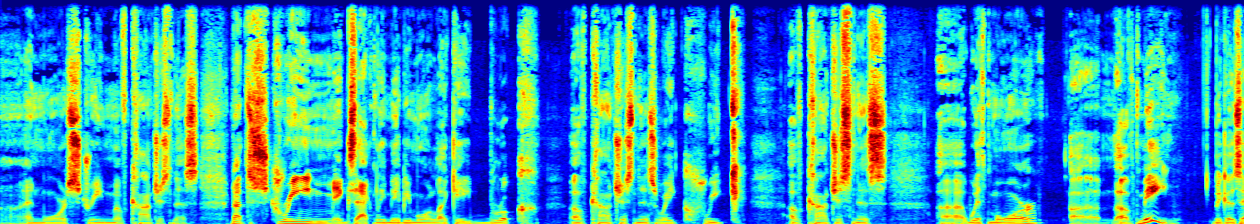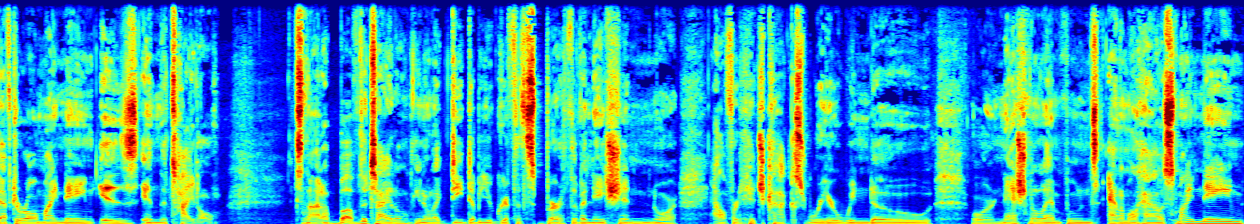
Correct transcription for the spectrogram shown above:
uh, and more stream of consciousness. Not stream exactly, maybe more like a brook of consciousness or a creek of consciousness uh, with more uh, of me. Because after all, my name is in the title. It's not above the title, you know, like D.W. Griffith's Birth of a Nation or Alfred Hitchcock's Rear Window or National Lampoon's Animal House. My name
